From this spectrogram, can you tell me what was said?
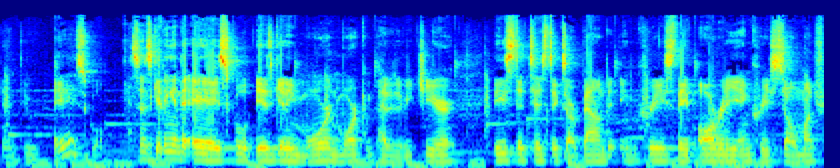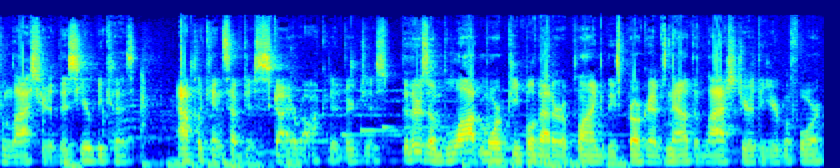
get into AA school. Since getting into AA school is getting more and more competitive each year, these statistics are bound to increase. They've already increased so much from last year to this year because applicants have just skyrocketed. They're just there's a lot more people that are applying to these programs now than last year, the year before,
